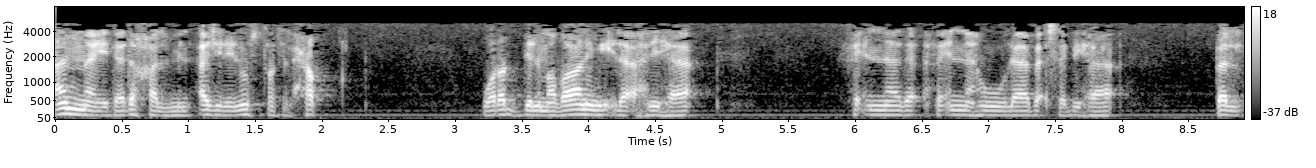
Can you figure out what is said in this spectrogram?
أما إذا دخل من أجل نصرة الحق ورد المظالم إلى أهلها فإن فإنه لا بأس بها بل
